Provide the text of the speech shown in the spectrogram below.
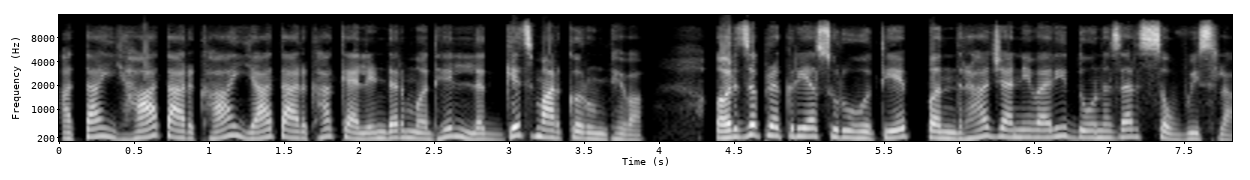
आता ह्या तारखा या तारखा कॅलेंडरमध्ये लगेच मार्क करून ठेवा. अर्ज प्रक्रिया सुरू होतीये पंधरा जानेवारी दोन हजार सव्वीसला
